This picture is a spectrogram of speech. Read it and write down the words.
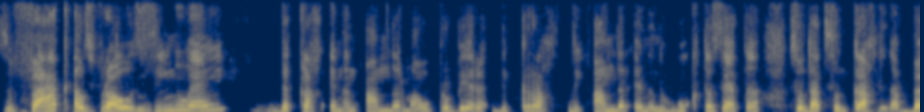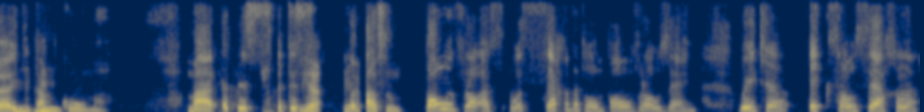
Dus vaak als vrouwen zien wij de kracht in een ander, maar we proberen die kracht, die ander in een hoek te zetten, zodat zijn kracht naar buiten kan mhm. komen. Maar het is, het is ja, als een powervrouw, als we zeggen dat we een powervrouw zijn, weet je, ik zou zeggen,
